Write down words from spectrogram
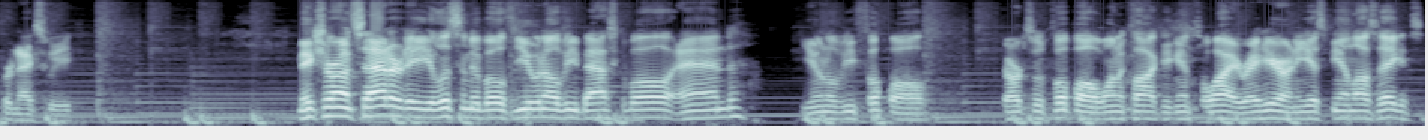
for next week. Make sure on Saturday you listen to both UNLV basketball and UNLV football. Starts with football, 1 o'clock against Hawaii, right here on ESPN Las Vegas.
